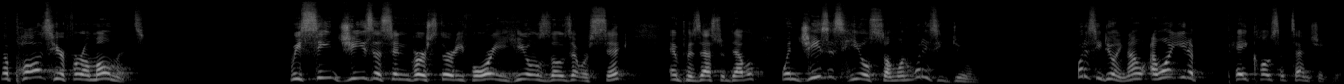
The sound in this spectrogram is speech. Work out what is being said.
Now, pause here for a moment. We see Jesus in verse 34. He heals those that were sick and possessed with devils. When Jesus heals someone, what is he doing? What is he doing? Now, I want you to pay close attention here.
